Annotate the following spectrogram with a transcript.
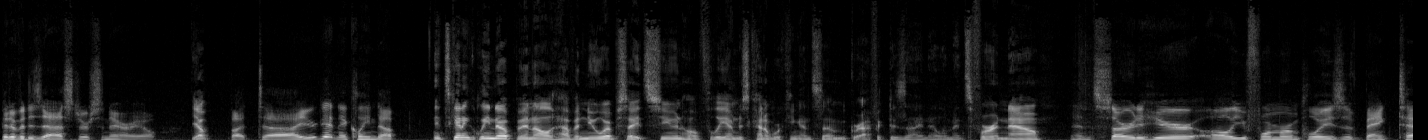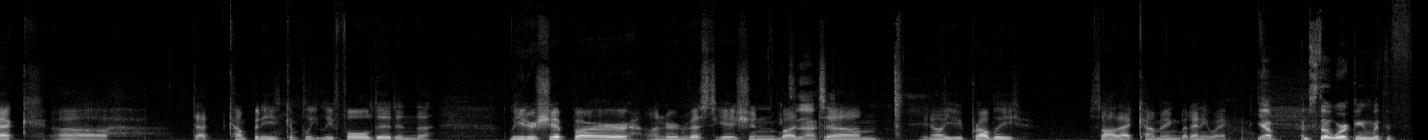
Bit of a disaster scenario, Yep. but uh, you're getting it cleaned up. It's getting cleaned up and I'll have a new website soon, hopefully. I'm just kind of working on some graphic design elements for it now. And sorry to hear all you former employees of Bank Tech. Uh, that company completely folded, and the leadership are under investigation. But Exactly. um, you know, you probably saw that coming. But anyway, Yep. I'm still working with a, f-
